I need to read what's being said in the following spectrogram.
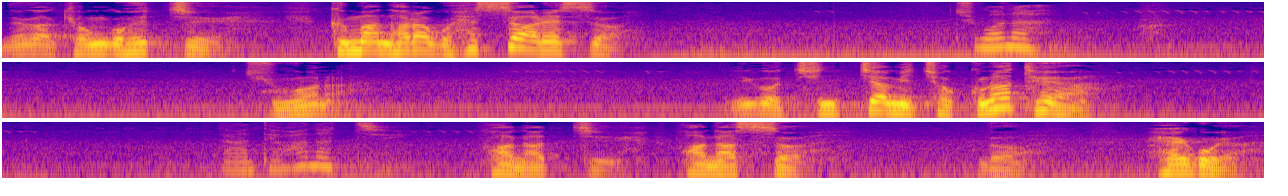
내가경고했지그만하라고했어안했어중원아중원아이거진짜미쳤구나태야나한테화났지화났지화났어너해고야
